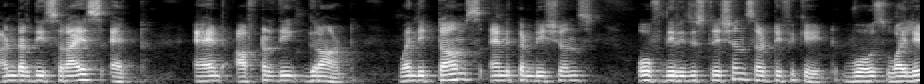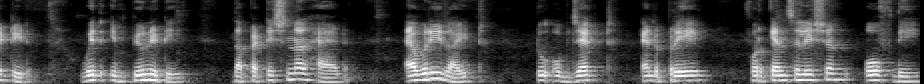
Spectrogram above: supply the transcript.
under the Sarais Act and after the grant when the terms and conditions of the registration certificate was violated with impunity the petitioner had every right to object and pray for cancellation of the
